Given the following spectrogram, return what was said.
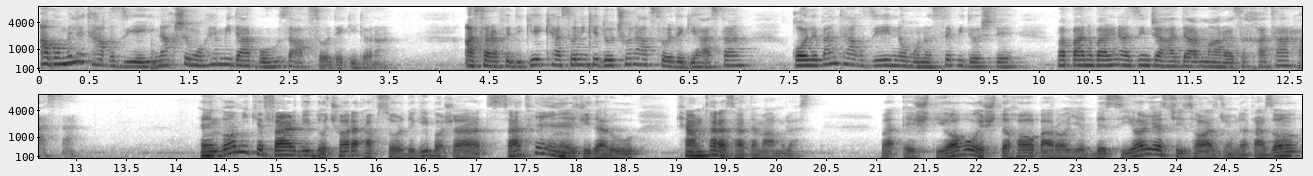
عوامل تغذیه‌ای نقش مهمی در بروز افسردگی دارند. از طرف دیگه کسانی که دچار افسردگی هستند غالبا تغذیه نامناسبی داشته و بنابراین از این جهت در معرض خطر هستند. هنگامی که فردی دچار افسردگی باشد سطح انرژی در او کمتر از حد معمول است و اشتیاق و اشتها برای بسیاری از چیزها از جمله غذا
